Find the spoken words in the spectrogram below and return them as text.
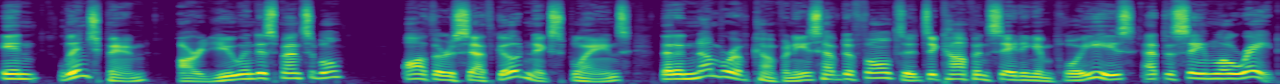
In Linchpin, Are You Indispensable? Author Seth Godin explains that a number of companies have defaulted to compensating employees at the same low rate,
